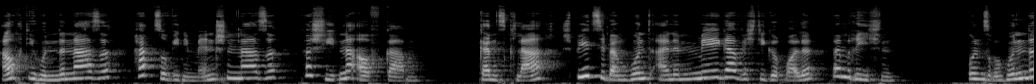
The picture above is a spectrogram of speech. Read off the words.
Auch die Hundenase hat so wie die Menschennase verschiedene Aufgaben. Ganz klar spielt sie beim Hund eine mega wichtige Rolle beim Riechen. Unsere Hunde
